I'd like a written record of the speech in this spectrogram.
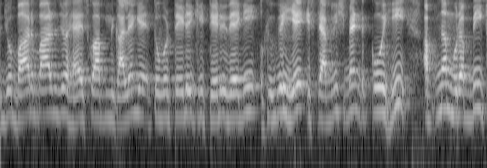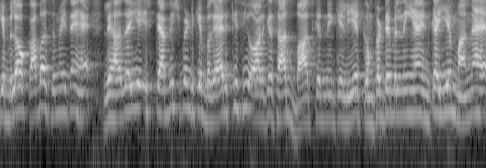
जो बार बार जो है इसको आप निकालेंगे तो वो टेढ़ी की टेढ़ी रहेगी, क्योंकि ये इस्टेब्लिशमेंट को ही अपना मुरबी के ब्लॉक काबा समझते हैं। लिहाजा ये इस्टेब्लिशमेंट के बगैर किसी और के साथ बात करने के लिए कंफर्टेबल नहीं है। इनका ये मानना है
